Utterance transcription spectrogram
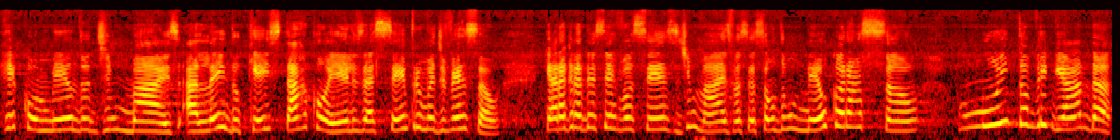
recomendo demais. Além do que estar com eles é sempre uma diversão. Quero agradecer vocês demais, vocês são do meu coração. Muito obrigada.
